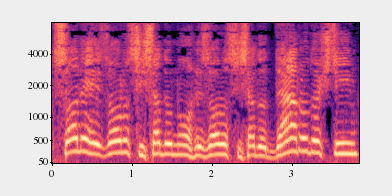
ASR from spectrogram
سال 1309 1310 رو داشتیم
